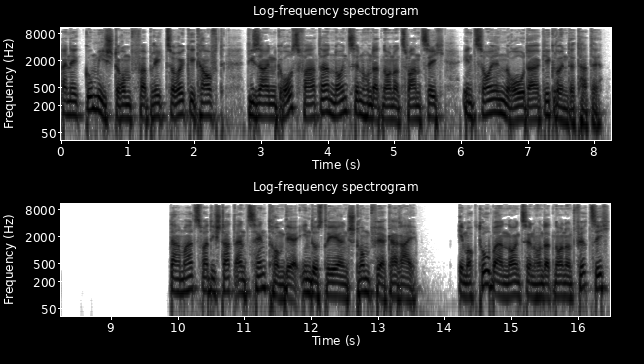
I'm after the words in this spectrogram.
eine Gummistrumpffabrik zurückgekauft, die sein Großvater 1929 in Zeulenroda gegründet hatte. Damals war die Stadt ein Zentrum der industriellen Strumpfwirkerei. Im Oktober 1949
